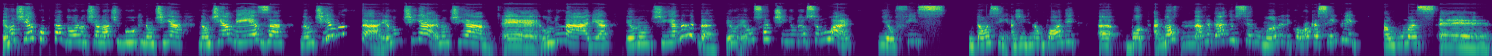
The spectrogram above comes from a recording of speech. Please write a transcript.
Eu não tinha computador, não tinha notebook, não tinha, não tinha mesa, não tinha nada. Eu não tinha, eu não tinha é, luminária, eu não tinha nada. Eu, eu só tinha o meu celular. E eu fiz. Então, assim, a gente não pode. Uh, botar, nós, na verdade, o ser humano ele coloca sempre algumas, é,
